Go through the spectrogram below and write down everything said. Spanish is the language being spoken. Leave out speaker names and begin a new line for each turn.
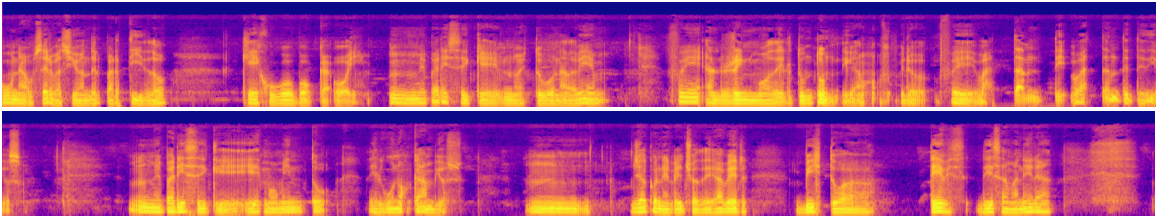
una observación del partido que jugó Boca hoy. Mm, me parece que no estuvo nada bien. Fue al ritmo del tuntún, digamos, pero fue bastante, bastante tedioso. Mm, me parece que es momento de algunos cambios. Mm, ya con el hecho de haber visto a Tevez de esa manera,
